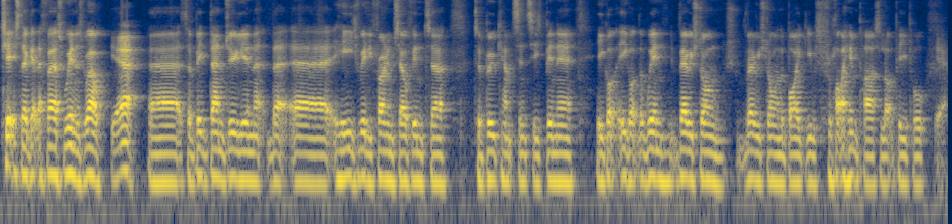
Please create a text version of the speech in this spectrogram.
Chichester get their first win as well. Yeah, Uh, so big Dan Julian that, that uh, he's really thrown himself into to boot camp since he's been there. He got he got the win. Very strong, very strong on the bike. He was flying past a lot of people yeah.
